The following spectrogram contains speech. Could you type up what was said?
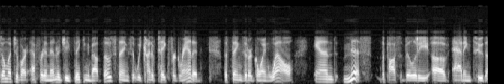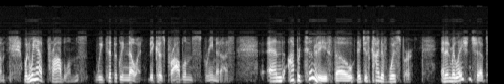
so much of our effort and energy thinking about those things that we kind of take for granted the things that are going well and miss the possibility of adding to them. When we have problems, we typically know it because problems scream at us. And opportunities, though, they just kind of whisper. And in relationships,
